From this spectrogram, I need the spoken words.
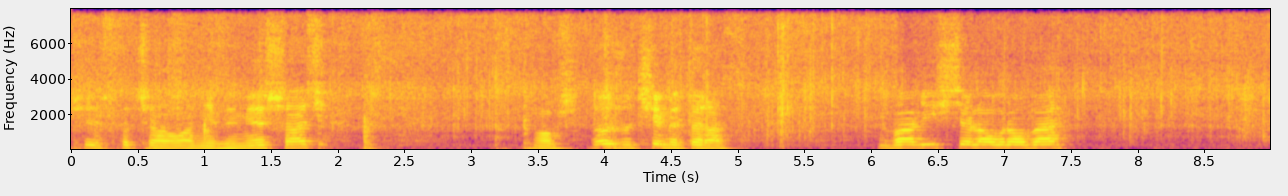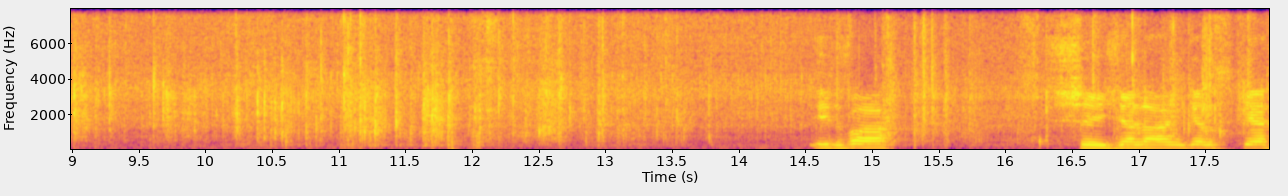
Wszystko trzeba ładnie wymieszać. Dobrze, dorzucimy teraz dwa liście laurowe. I dwa, trzy ziele angielskie.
